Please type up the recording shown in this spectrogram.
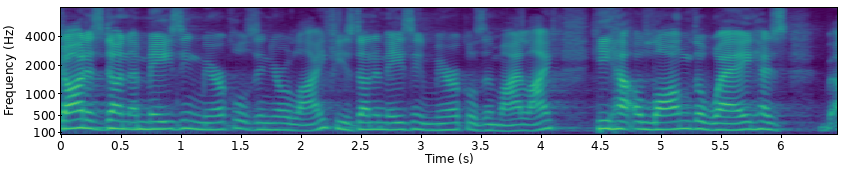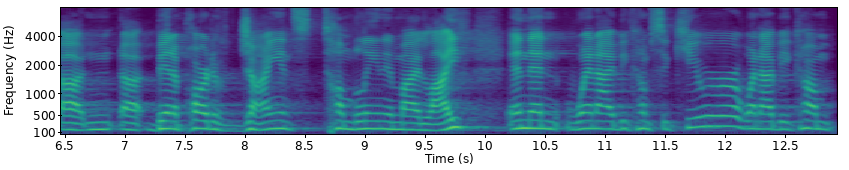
God has done amazing miracles in your life. He's done amazing miracles in my life. He, ha- along the way, has uh, uh, been a part of giants tumbling in my life. And then when I become secure, when I become,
